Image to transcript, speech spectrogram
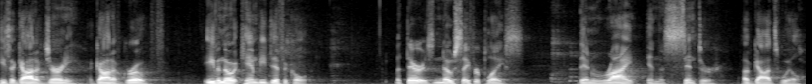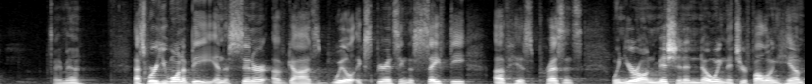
He's a God of journey, a God of growth, even though it can be difficult. But there is no safer place than right in the center of God's will. Amen? That's where you want to be, in the center of God's will, experiencing the safety of his presence. When you're on mission and knowing that you're following him,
